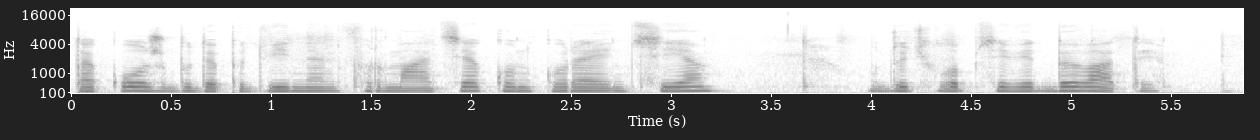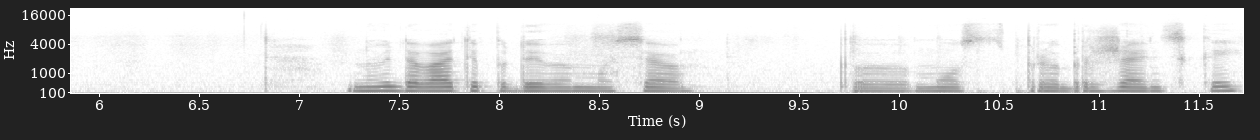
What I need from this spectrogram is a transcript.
Також буде подвійна інформація, конкуренція. Будуть хлопці відбивати. Ну і давайте подивимося п- мост Преображенський.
